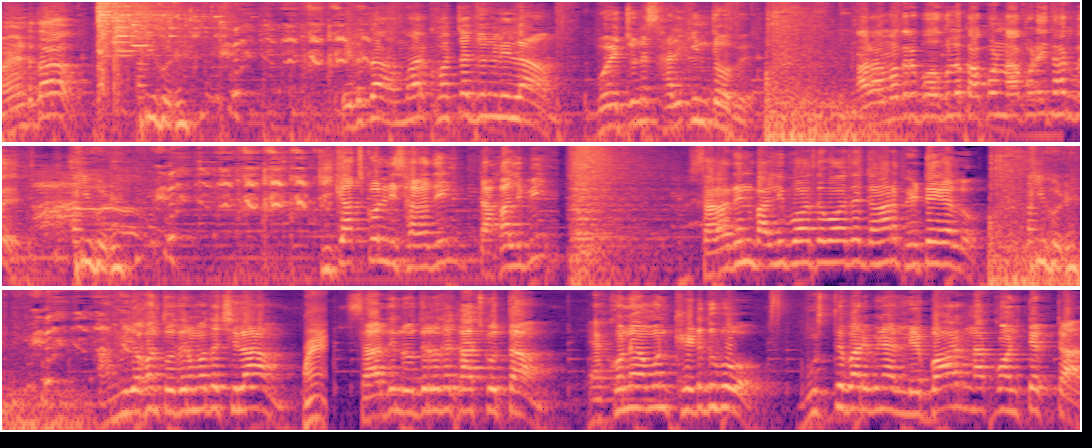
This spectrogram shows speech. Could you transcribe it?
মাইন্ড দাও। এটা তো আমার খরচার জন্য নিলাম। বইয়ের জন্য শাড়ি কিনতে হবে। আর আমাদের বউগুলো কাপড় না পরেই থাকবে? কি কাজ করলি সারাদিন? টাকা নিবি? সারাদিন বালি পোহাতে পোহাতে গাঁড় ফেটে গেল। আমি যখন তোদের মতো ছিলাম সারাদিন রোদে রোদে কাজ করতাম। এখনও এমন খেটে দেবো বুঝতে পারবি না লেবার না কন্ট্রাক্টর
